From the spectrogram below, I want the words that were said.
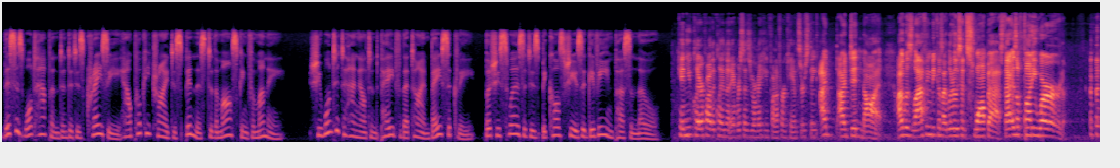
This is what happened and it is crazy how Pookie tried to spin this to them asking for money. She wanted to hang out and paid for their time basically, but she swears it is because she is a giving person though. Can you clarify the claim that Amber says you were making fun of her cancer stink? I, I did not. I was laughing because I literally said swamp ass. That is a funny word. did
